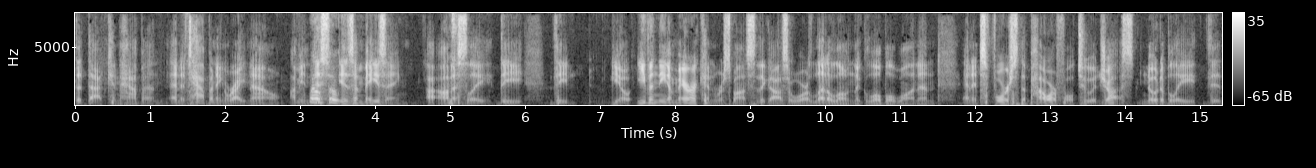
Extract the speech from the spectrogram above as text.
that that can happen, and it's happening right now. I mean, Well, this so- is amazing. Uh, honestly, the the you know even the American response to the Gaza war, let alone the global one, and and it's forced the powerful to adjust. Notably, the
